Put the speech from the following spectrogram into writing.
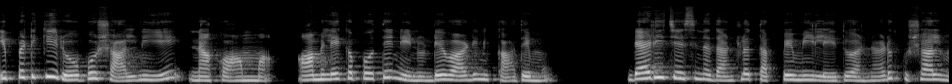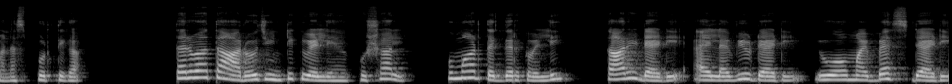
ఇప్పటికీ రోబో షాలినియే నాకు అమ్మ ఆమె లేకపోతే నేనుండేవాడిని కాదేమో. డాడీ చేసిన దాంట్లో తప్పేమీ లేదు అన్నాడు కుషాల్ మనస్ఫూర్తిగా. తర్వాత ఆ రోజు ఇంటికి వెళ్ళిన కుషాల్ కుమార్ దగ్గరకు వెళ్ళి sorry daddy I love you daddy you oh my best daddy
